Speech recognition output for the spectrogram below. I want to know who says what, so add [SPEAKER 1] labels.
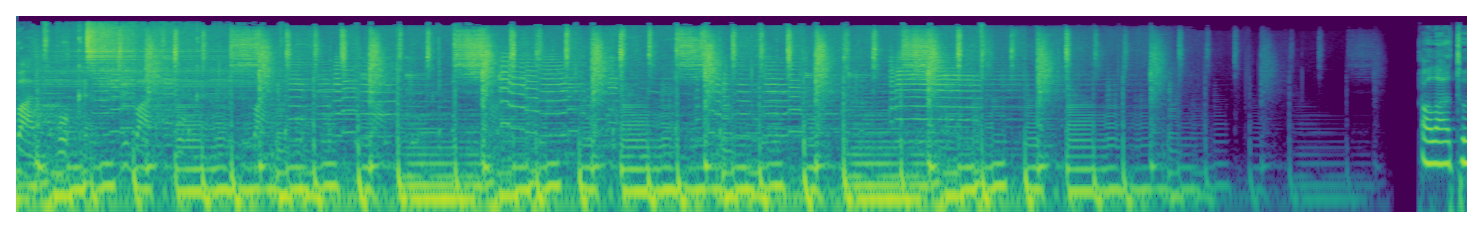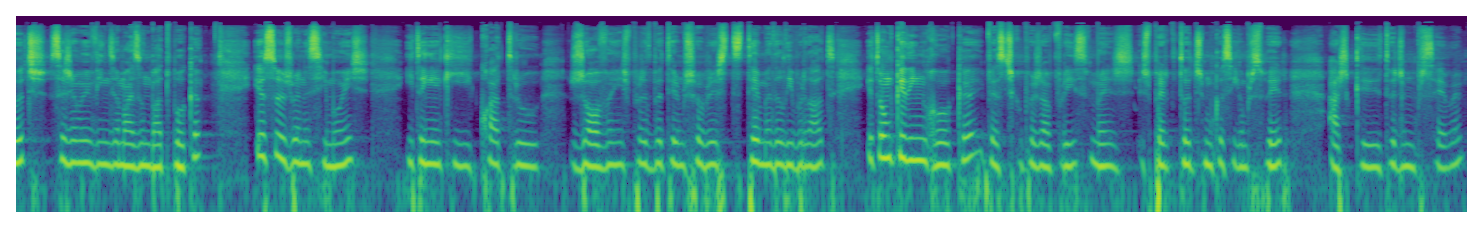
[SPEAKER 1] Debate Boca. Debate Boca. Debate
[SPEAKER 2] Olá a todos, sejam bem-vindos a mais um Debate-Boca. Eu sou a Joana Simões e tenho aqui quatro jovens para debatermos sobre este tema da liberdade. Eu estou um bocadinho rouca peço desculpa já por isso, mas espero que todos me consigam perceber. Acho que todos me percebem.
